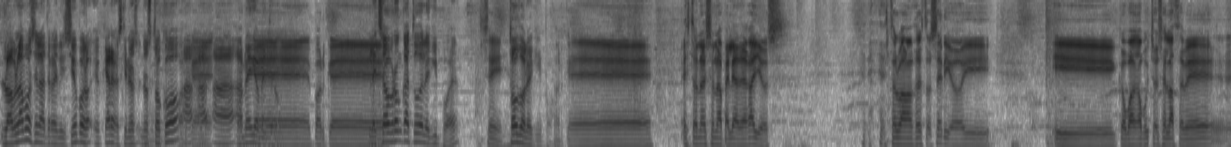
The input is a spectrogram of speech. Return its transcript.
lo hablamos en la transmisión, pero eh, claro, es que nos, nos tocó a- Porque- a, a- a porque- medio metro. Porque. Le echó bronca a todo el equipo, ¿eh? Sí. Todo el equipo. Porque esto no es una pelea de gallos. esto es baloncesto serio y. Y como haga muchos en la CB, eh,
